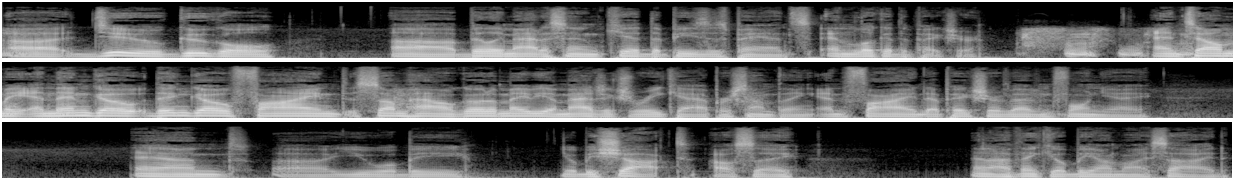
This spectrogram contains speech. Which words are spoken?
uh, do Google uh, Billy Madison kid that pees his pants and look at the picture and tell me, and then go, then go find somehow go to maybe a Magic's recap or something and find a picture of Evan Fournier, and uh, you will be you'll be shocked. I'll say, and I think you'll be on my side.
